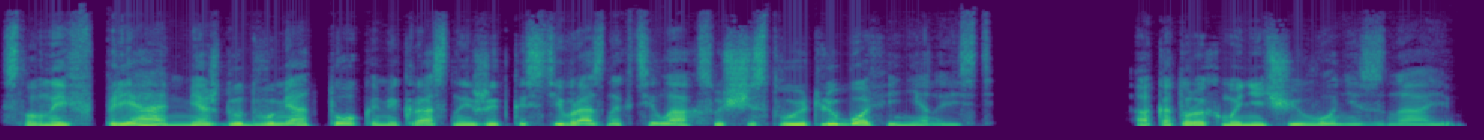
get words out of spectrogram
Словно и впрямь между двумя токами красной жидкости в разных телах существуют любовь и ненависть, о которых мы ничего не знаем.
